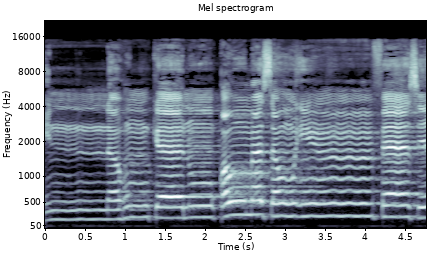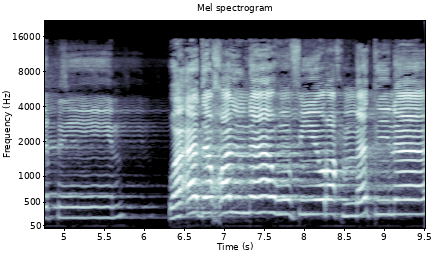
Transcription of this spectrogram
إنهم كانوا قوم سوء فاسقين. وأدخلناه في رحمتنا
